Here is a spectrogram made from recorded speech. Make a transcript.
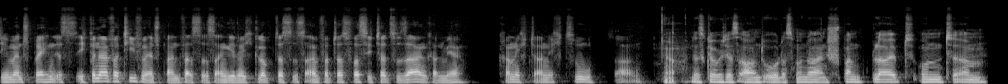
dementsprechend ist, ich bin einfach tiefenentspannt, was das angeht. Und ich glaube, das ist einfach das, was ich dazu sagen kann. Mehr kann ich da nicht zu sagen. Ja, das ist, glaube ich, das A und O, dass man da entspannt bleibt. Und ähm,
